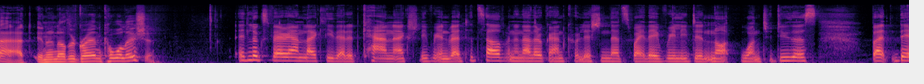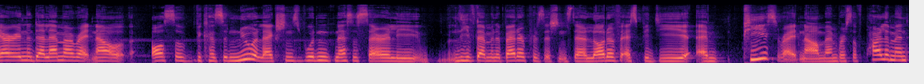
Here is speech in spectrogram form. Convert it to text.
that in another grand coalition? It looks very unlikely that it can actually reinvent itself in another grand coalition. That's why they really did not want to do this. But they're in a dilemma right now also because the new elections wouldn't necessarily leave them in a better position. There are a lot of SPD MPs right now, members of parliament,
